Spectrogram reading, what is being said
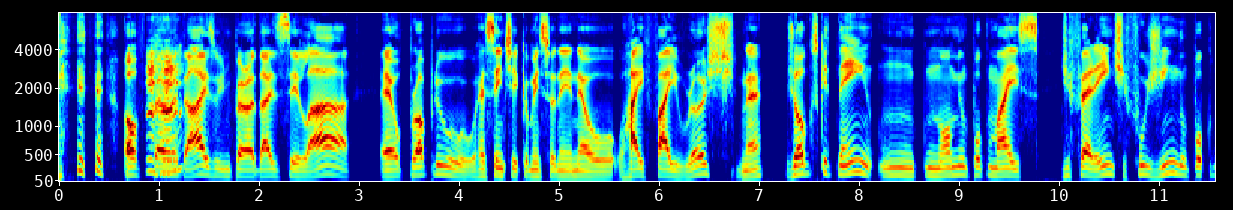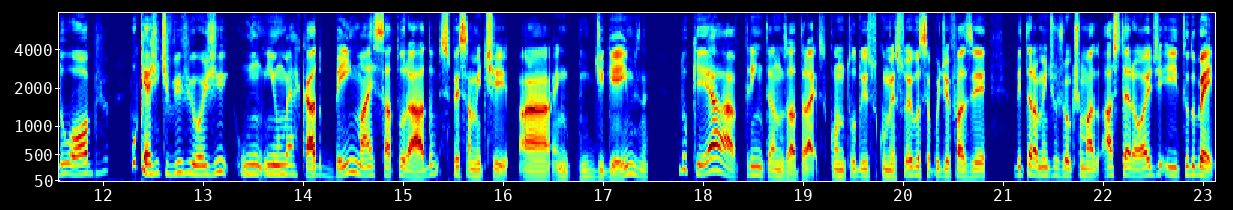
of uhum. Paradise, ou In Paradise, sei lá. É o próprio recente que eu mencionei, né? O Hi-Fi Rush, né? Jogos que têm um nome um pouco mais diferente, fugindo um pouco do óbvio, porque a gente vive hoje um, em um mercado bem mais saturado, especialmente uh, de games, né? Do que há 30 anos atrás, quando tudo isso começou e você podia fazer literalmente um jogo chamado Asteroid e tudo bem,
